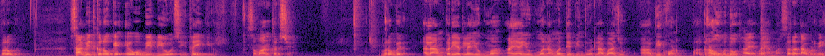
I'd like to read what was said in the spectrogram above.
બરોબર? સાબિત કરો કે એઓ બી ડીઓસી થઈ ગયું. સમાંતર છે. બરોબર? એટલે આમ કરીએ એટલે યુગ્મ, અહીંયા યુગ્મના મધ્ય બિંદુ એટલે આ બાજુ, આ અભિકોણ ઘણું બધું થાય ભાઈ આમાં, શરત આવડવી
